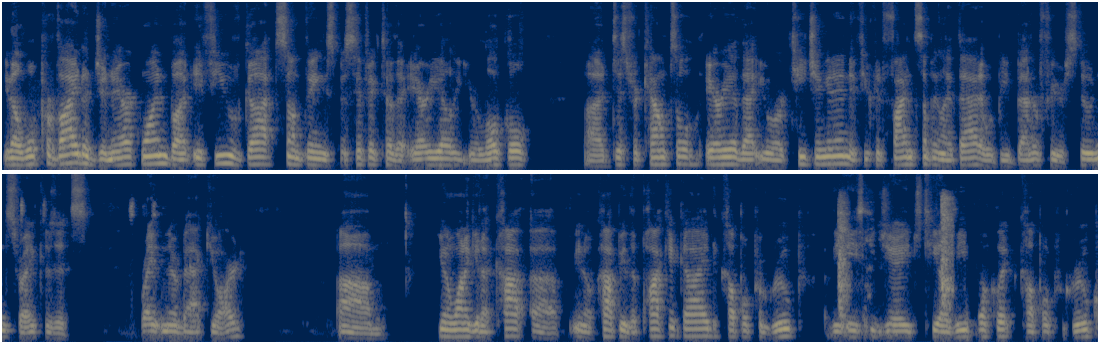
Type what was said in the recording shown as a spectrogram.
you know, we'll provide a generic one, but if you've got something specific to the area, your local uh, district council area that you are teaching it in, if you could find something like that, it would be better for your students, right? Because it's right in their backyard. Um, you know, want to get a co uh, you know copy of the pocket guide, couple per group, the ACGIH TLV booklet, couple per group,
